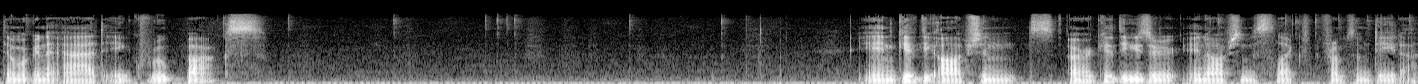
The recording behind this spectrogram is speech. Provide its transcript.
Then we're going to add a group box and give the options or give the user an option to select from some data.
